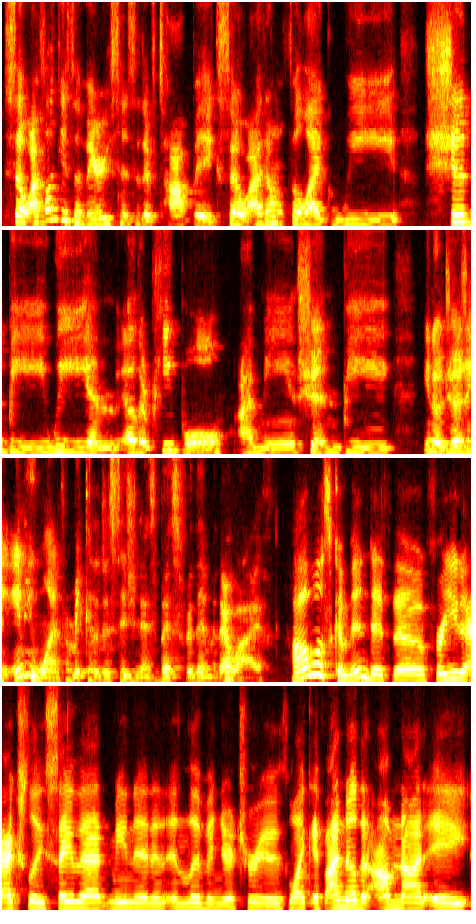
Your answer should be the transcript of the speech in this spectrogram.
So I feel like it's a very sensitive topic. So I don't feel like we should be we and other people i mean shouldn't be you know judging anyone for making a decision that's best for them in their life I almost commend it though for you to actually say that, mean it, and, and live in your truth. Like if I know that I'm not a,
